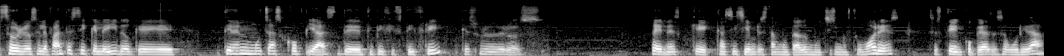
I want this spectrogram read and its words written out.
sobre los elefantes sí que he leído que tienen muchas copias de TP53, que es uno de los genes que casi siempre está mutado en muchísimos tumores. Entonces tienen copias de seguridad.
